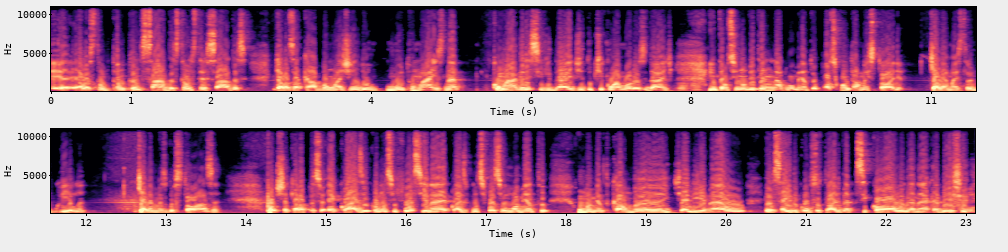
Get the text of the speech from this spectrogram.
é, elas estão tão cansadas, tão estressadas, que elas acabam agindo muito mais, né? Com agressividade do que com amorosidade. Uhum. Então, se num determinado momento eu posso contar uma história que ela é mais tranquila, que ela é mais gostosa, poxa, aquela pessoa é quase como se fosse, né? É quase como se fosse um momento, um momento calmante ali, né? O, eu saí do consultório da psicóloga, né? Acabei de, uhum.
